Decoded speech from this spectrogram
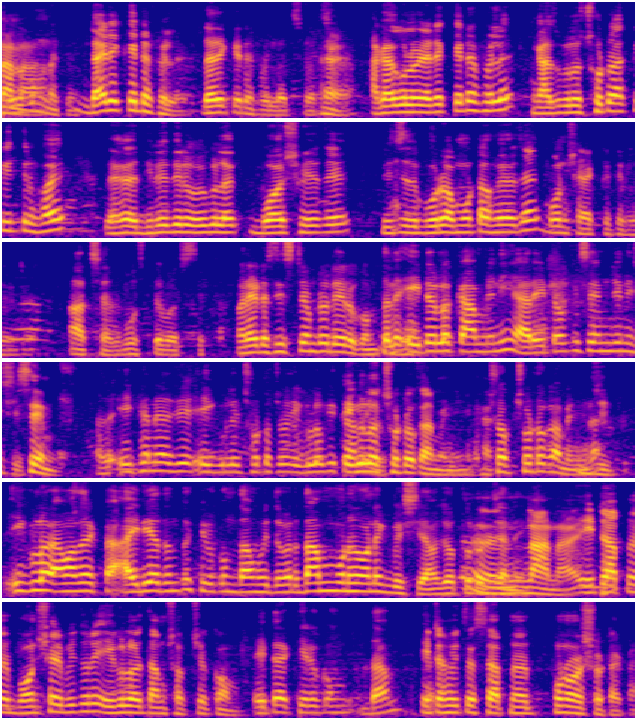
না না ডাইরেক্ট কেটে ফেলে। ডাইরেক্ট কেটে ফেলে আচ্ছা হ্যাঁ। আগাগুলো ডাইরেক্ট কেটে ফেলে গাছগুলো ছোট আকৃতির হয় দেখা যায় ধীরে ধীরে ওইগুলো বয়স হয়ে যায় নিচে গোড়া মোটা হয়ে যায় বনসাই আকৃতির হয়ে যায়। আচ্ছা বুঝতে পারছি। মানে এটা সিস্টেমটা এরকম। তাহলে এইটা হলো কামিনী আর এটাও কি সেম জিনিসই? সেম আচ্ছা এখানে যে এইগুলো ছোট ছোট এগুলো কি এগুলো ছোট কামিনী হ্যাঁ। সব ছোট কামিনী না? জি। এগুলো আমাদের একটা আইডিয়া দেন তো কীরকম দাম হইতে পারে? দাম মনে হয় অনেক বেশি আমি যতটুকু জানি। না না এটা আপনার বনসাইয়ের ভিতরে এগুলোর দাম সবচেয়ে কম। এটা কীরকম দাম? এটা হইতেছে আপনার পনেরোশো টাকা।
